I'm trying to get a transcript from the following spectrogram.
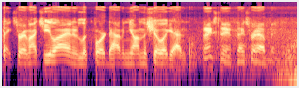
Thanks very much, Eli, and I look forward to having you on the show again. Thanks, Dave. Thanks for having me.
